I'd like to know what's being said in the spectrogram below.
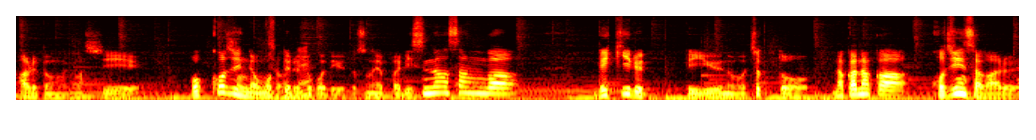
あると思いますし、僕個人で思ってるところで言うと、そのやっぱリスナーさんができるっていうのはちょっと、なかなか個人差がある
